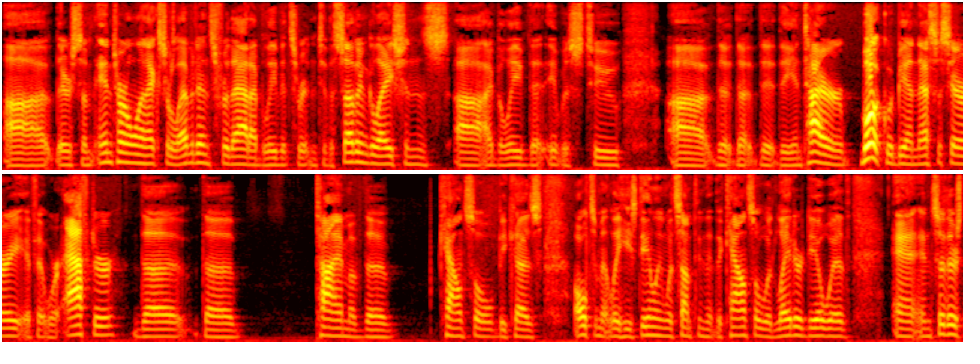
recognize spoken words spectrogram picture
Uh, there's some internal and external evidence for that. I believe it's written to the Southern Galatians. Uh, I believe that it was to uh, the, the, the the entire book would be unnecessary if it were after the the time of the council because ultimately he's dealing with something that the council would later deal with, and, and so there's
